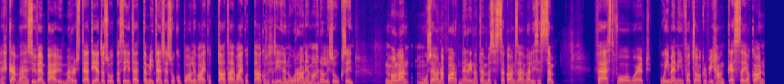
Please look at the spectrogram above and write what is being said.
ehkä vähän syvempää ymmärrystä ja tietoisuutta siitä, että miten se sukupuoli vaikuttaa tai vaikuttaako se siihen uraan ja mahdollisuuksiin. Me ollaan museona partnerina tämmöisessä kansainvälisessä Fast Forward Women in Photography-hankkeessa, joka on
